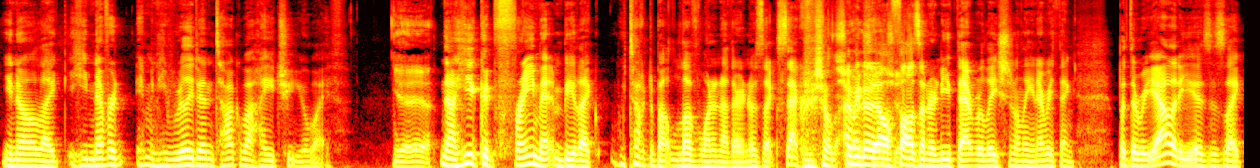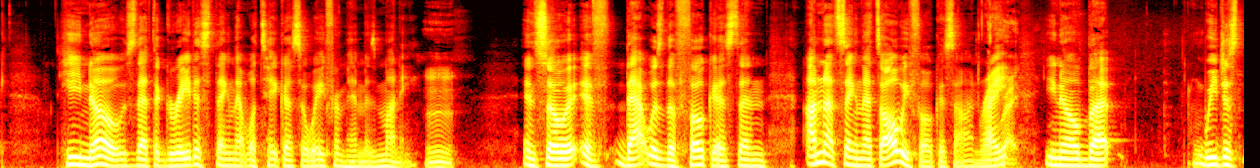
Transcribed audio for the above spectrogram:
You know, like he never, I mean, he really didn't talk about how you treat your wife. Yeah, yeah. Now he could frame it and be like, we talked about love one another, and it was like sacrificial. Sure, I mean, sure, it all sure. falls underneath that relationally and everything. But the reality is, is like he knows that the greatest thing that will take us away from him is money. Mm. And so if that was the focus, then I'm not saying that's all we focus on, right? Right. You know, but we just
